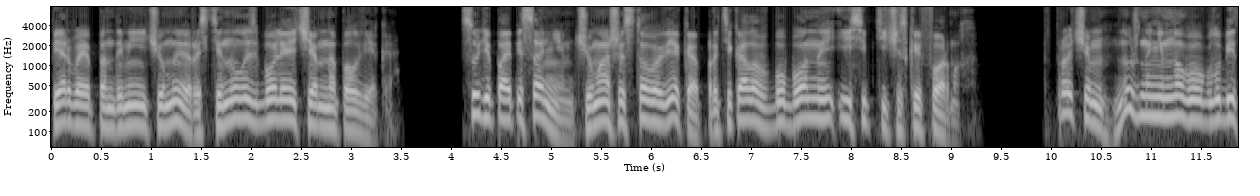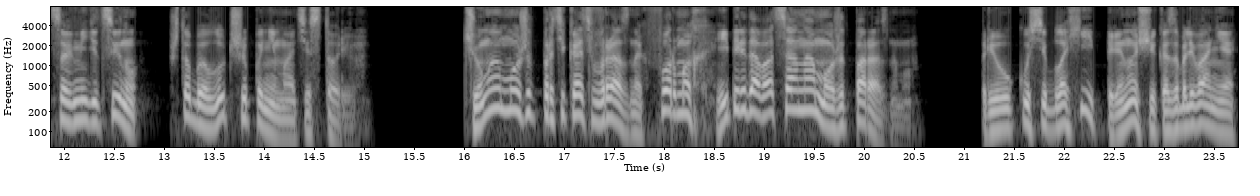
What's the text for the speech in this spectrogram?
Первая пандемия чумы растянулась более чем на полвека. Судя по описаниям, чума VI века протекала в бубонной и септической формах. Впрочем, нужно немного углубиться в медицину, чтобы лучше понимать историю. Чума может протекать в разных формах, и передаваться она может по-разному. При укусе блохи, переносчика заболевания,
